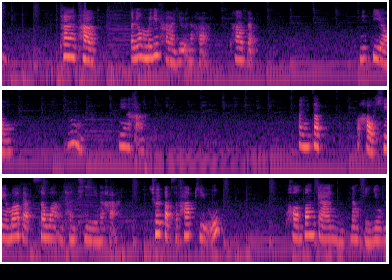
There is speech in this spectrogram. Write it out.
ม้าทาอันนี้อมไม่ได้ทาเยอะนะคะ ทาแบบ นิดเดียว อืม นี่นะคะ อันนี้จะเขาเคมว่าแบบสว่างทันทีนะคะ ช่วยปรับสภาพผิว พร้อมป้องกันรังสี UV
